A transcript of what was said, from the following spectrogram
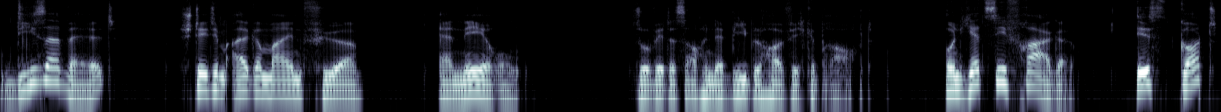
dieser Welt steht im Allgemeinen für Ernährung. So wird es auch in der Bibel häufig gebraucht. Und jetzt die Frage, ist Gott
